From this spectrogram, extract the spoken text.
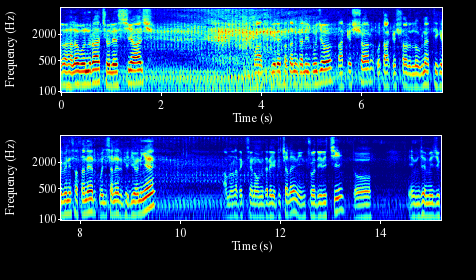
তো হ্যালো বন্ধুরা, চলে এসছি আজ পাঁচ গেরে শ্মশান কালী পুজো, তারকেশ্বর ও তারকেশ্বর লোকনাথ ত্রিকেবিনী শ্মশানের পজিশনের ভিডিও নিয়ে। আপনারা দেখছেন অমিতার ইউটিউব চ্যানেল ইন্ট্রো দিয়ে দিচ্ছি। তো এম জে মিউজিক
